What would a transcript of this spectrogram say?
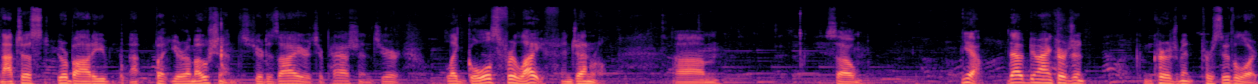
Not just your body, but your emotions, your desires, your passions, your like goals for life in general. Um, so, yeah, that would be my encouragement. Encouragement: pursue the Lord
